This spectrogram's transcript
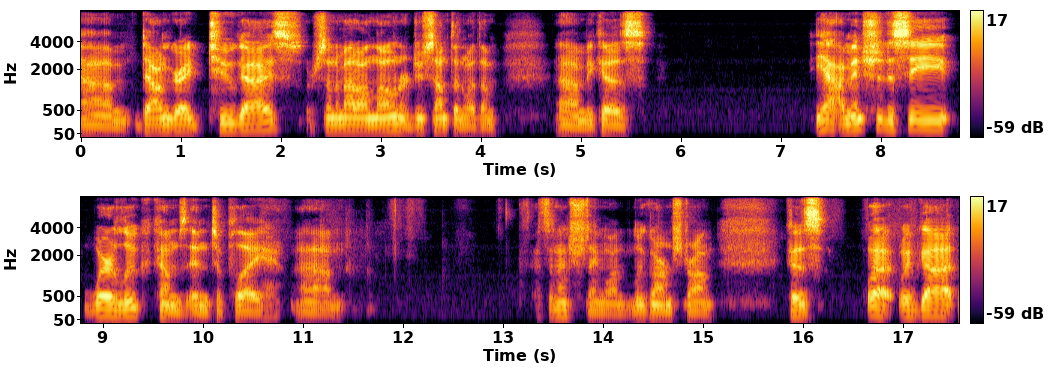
um, downgrade two guys or send them out on loan or do something with them um, because yeah, I'm interested to see where Luke comes into play. Um, that's an interesting one, Luke Armstrong, because what we've got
